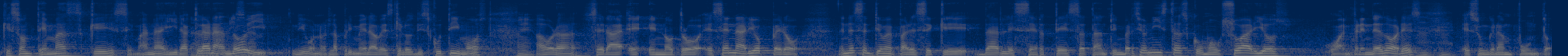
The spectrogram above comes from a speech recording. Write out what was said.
que son temas que se van a ir aclarando y digo, no es la primera vez que los discutimos, ahora será e, en otro escenario, pero en ese sentido me parece que darle certeza tanto a inversionistas como a usuarios o a emprendedores es un gran punto.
